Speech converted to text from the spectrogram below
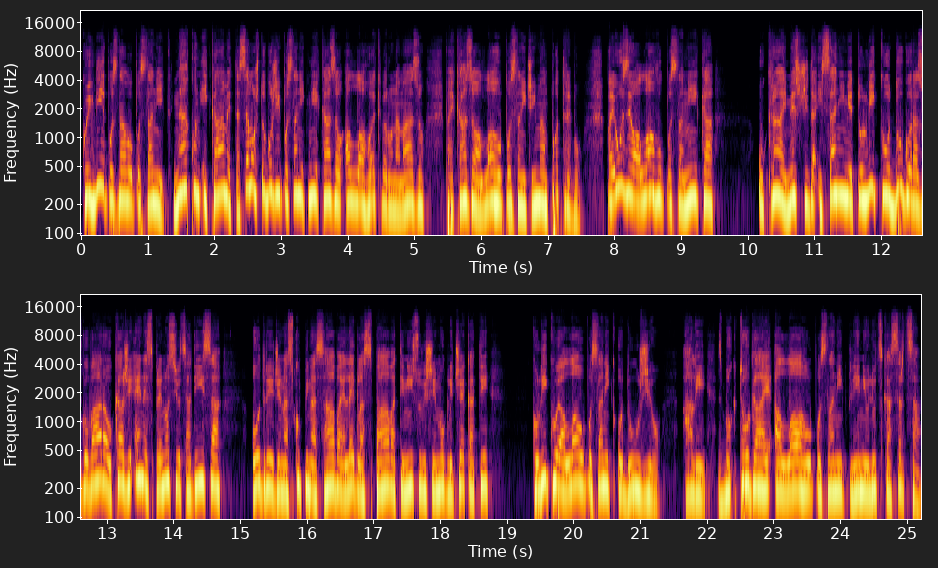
kojeg nije poznavao poslanik, nakon ikameta, samo što Boži poslanik nije kazao Allahu ekberu namazu, pa je kazao Allahu poslaniće imam potrebu. Pa je uzeo Allahu poslanika u kraj mesčida i sa njim je toliko dugo razgovarao, kaže Enes prenosio hadisa, određena skupina sahaba je legla spavati, nisu više mogli čekati, koliko je Allahu poslanik odužio, ali zbog toga je Allahu poslanik plijenio ljudska srca.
